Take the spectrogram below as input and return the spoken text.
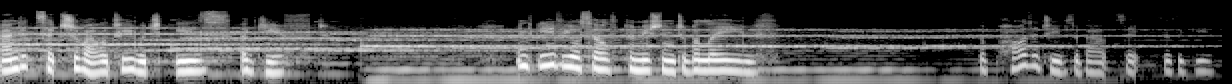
and its sexuality, which is a gift. And give yourself permission to believe the positives about sex as a gift.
